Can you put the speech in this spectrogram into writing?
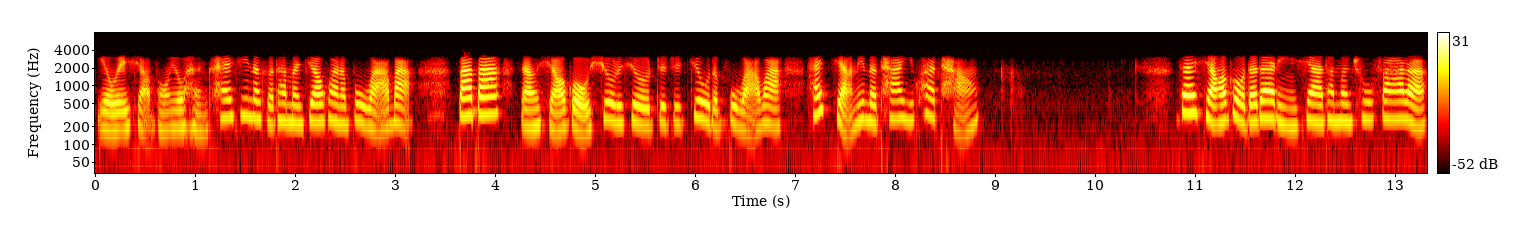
有位小朋友很开心的和他们交换了布娃娃。巴巴让小狗嗅了嗅这只旧的布娃娃，还奖励了它一块糖。在小狗的带领下，他们出发了。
